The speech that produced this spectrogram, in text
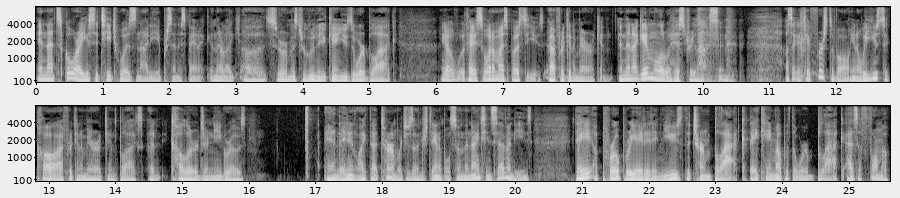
And that school I used to teach was 98% Hispanic. And they're like, uh, sir, Mr. Luna, you can't use the word black. I go, okay, so what am I supposed to use? African American. And then I gave them a little history lesson. I was like, okay, first of all, you know, we used to call African Americans, blacks, uh, coloreds or Negroes, and they didn't like that term, which is understandable. So in the 1970s, they appropriated and used the term black. They came up with the word black as a form of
